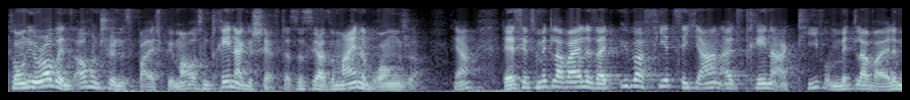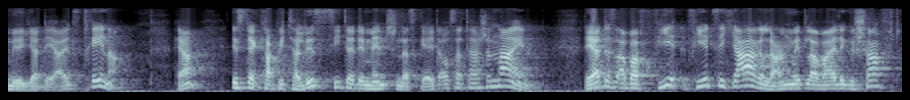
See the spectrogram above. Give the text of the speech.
Tony Robbins, auch ein schönes Beispiel, mal aus dem Trainergeschäft, das ist ja so meine Branche. Ja, der ist jetzt mittlerweile seit über 40 Jahren als Trainer aktiv und mittlerweile Milliardär als Trainer. Ja, ist der Kapitalist, zieht er den Menschen das Geld aus der Tasche? Nein. Der hat es aber 40 Jahre lang mittlerweile geschafft,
